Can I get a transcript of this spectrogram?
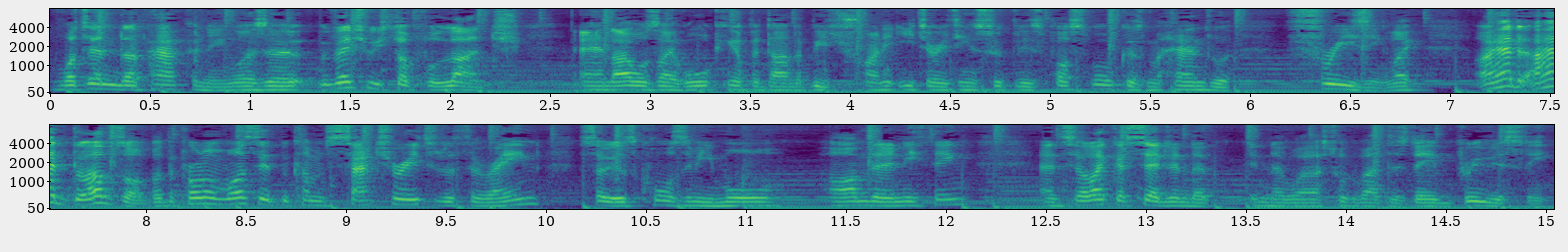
what ended up happening was uh, eventually we stopped for lunch and I was like walking up and down the beach trying to eat everything as quickly as possible because my hands were freezing. Like I had I had gloves on, but the problem was it become saturated with the rain, so it was causing me more harm than anything. And so, like I said in the in the when I was talking about this day previously,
